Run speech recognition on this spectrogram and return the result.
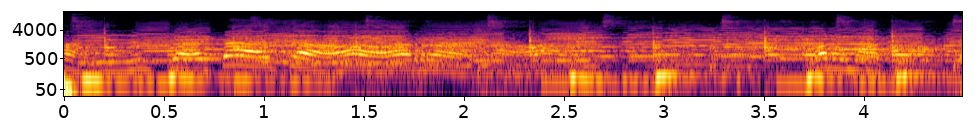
ಸಂಕಟ ಕಾರಣ ಪರಮಾತ್ಮ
